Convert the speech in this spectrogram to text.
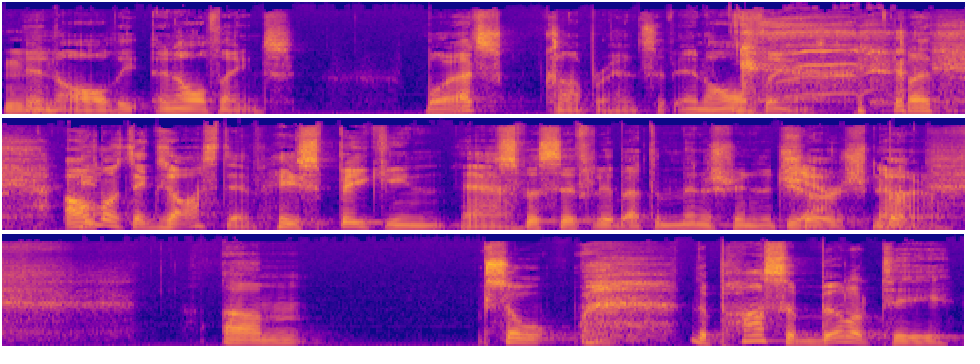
mm-hmm. in all the in all things." Boy, that's comprehensive in all things. but Almost he, exhaustive. He's speaking yeah. specifically about the ministry in the church. Yeah, no, but, no. Um, so the possibility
